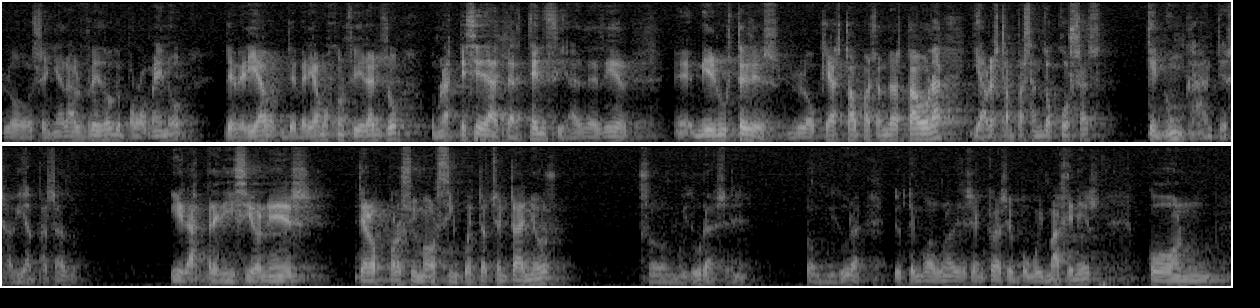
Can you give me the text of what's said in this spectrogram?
Lo señala Alfredo que por lo menos deberíamos considerar eso como una especie de advertencia, es decir, eh, miren ustedes lo que ha estado pasando hasta ahora y ahora están pasando cosas que nunca antes habían pasado y las predicciones de los próximos 50, 80 años son muy duras, ¿eh? Son muy duras. Yo tengo algunas veces en clase, pongo imágenes con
